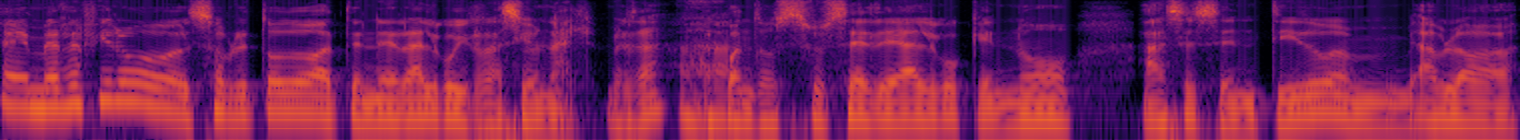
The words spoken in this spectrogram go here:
Eh, me refiero sobre todo a tener algo irracional, ¿verdad? Cuando sucede algo que no hace sentido, mm, hablo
